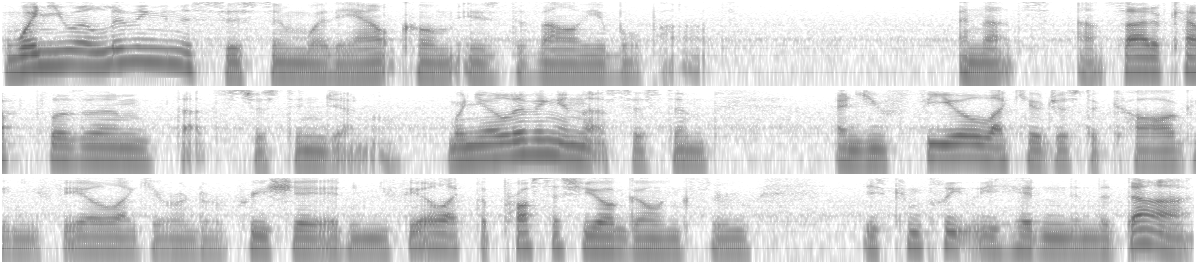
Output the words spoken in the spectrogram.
when you are living in a system where the outcome is the valuable part and that's outside of capitalism, that's just in general. When you're living in that system and you feel like you're just a cog and you feel like you're underappreciated and you feel like the process you're going through is completely hidden in the dark,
